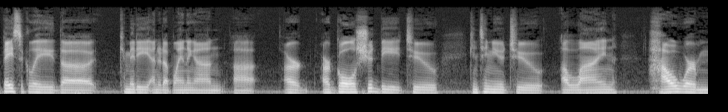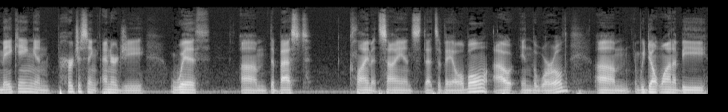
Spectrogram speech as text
basically the committee ended up landing on uh, our our goal should be to continue to align how we're making and purchasing energy with um, the best climate science that's available out in the world. Um, we don't want to be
